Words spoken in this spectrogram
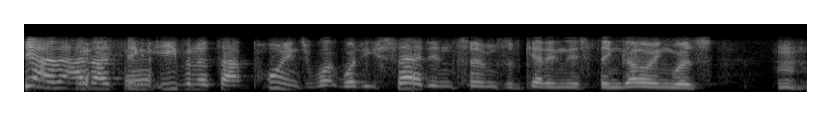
yeah, and, and I think even at that point, what what he said in terms of getting this thing going was, "Hmm,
